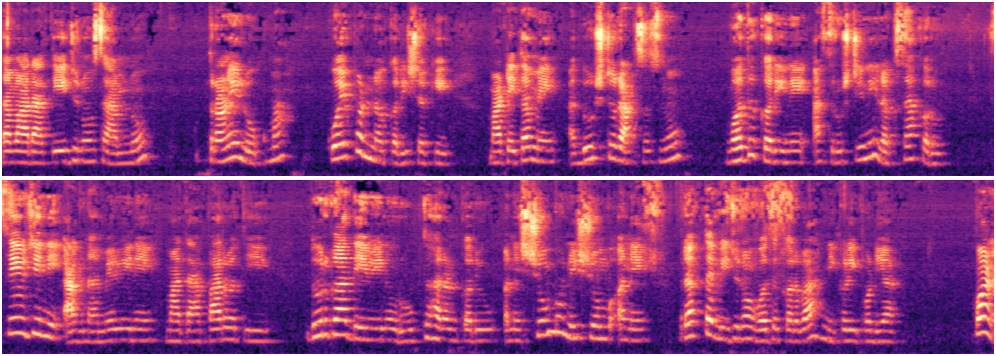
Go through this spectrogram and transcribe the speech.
તમારા તેજનો સામનો ત્રણેય લોકમાં કોઈ પણ ન કરી શકે. માટે તમે આ દુષ્ટ રાક્ષસનો વધ કરીને આ સૃષ્ટિની રક્ષા કરો. શિવજીની આજ્ઞા મેળવીને માતા પાર્વતીએ દુર્ગા દેવીનું રૂપ ધારણ કર્યું અને શુંભ નિશુંભ અને રક્તબીજનો વધ કરવા નીકળી પડ્યા. પણ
